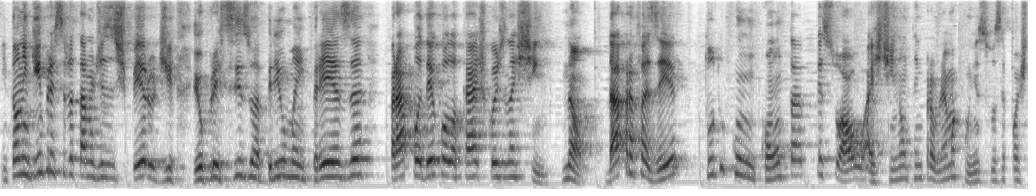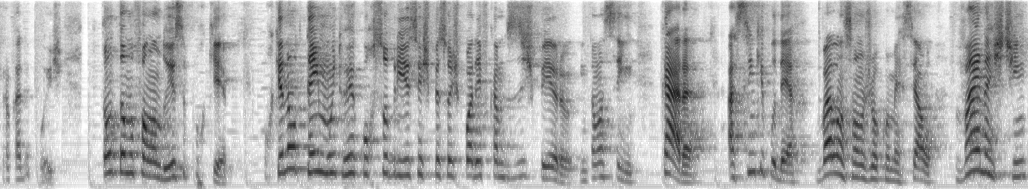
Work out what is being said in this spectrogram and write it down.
Então ninguém precisa estar no desespero de eu preciso abrir uma empresa para poder colocar as coisas na Steam. Não, dá para fazer tudo com conta pessoal. A Steam não tem problema com isso, você pode trocar depois. Então estamos falando isso por quê? Porque não tem muito recurso sobre isso e as pessoas podem ficar no desespero. Então, assim, cara, assim que puder, vai lançar um jogo comercial, vai na Steam,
